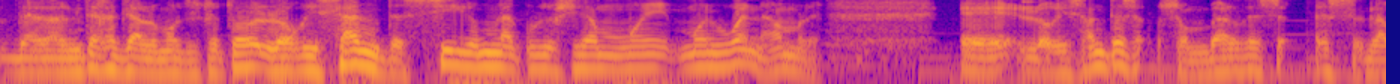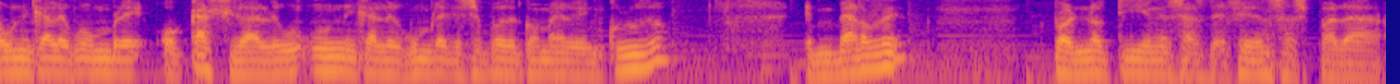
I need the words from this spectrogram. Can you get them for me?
de las lentejas ya lo hemos dicho todo. Los guisantes, sí, una curiosidad muy, muy buena, hombre. Eh, los guisantes son verdes, es la única legumbre, o casi la única legumbre que se puede comer en crudo, en verde, pues no tiene esas defensas para,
